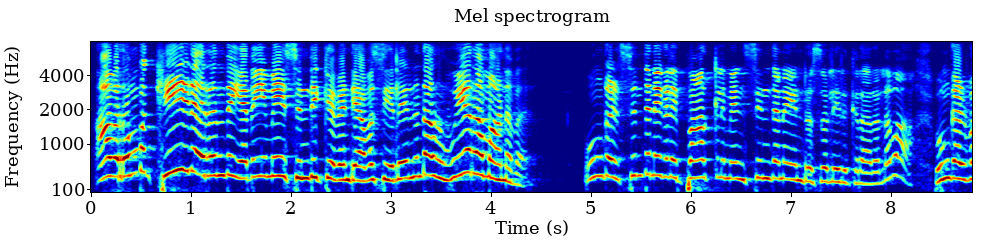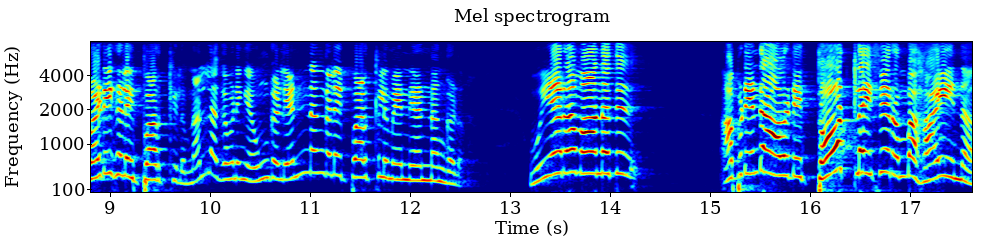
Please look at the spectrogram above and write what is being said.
அவர் ரொம்ப கீழே இருந்து எதையுமே சிந்திக்க வேண்டிய அவசியம் இல்லை என்னென்றால் அவர் உயரமானவர். உங்கள் சிந்தனைகளை பார்க்கலும் என் சிந்தனை என்று சொல்லியிருக்கிறார் அல்லவா? உங்கள் வழிகளை பார்க்கலும். நல்லா கவனிங்க உங்கள் எண்ணங்களை பார்க்கலும் என் எண்ணங்களும். உயரமானது. அப்படின்னா அவருடைய தாட் லைஃபே ரொம்ப ஹைனா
